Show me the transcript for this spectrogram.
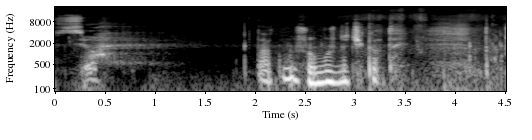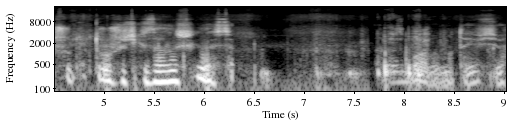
Все. Так, ну що, можна чекати. Так, що тут трошечки залишилося. Розбавимо и все.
